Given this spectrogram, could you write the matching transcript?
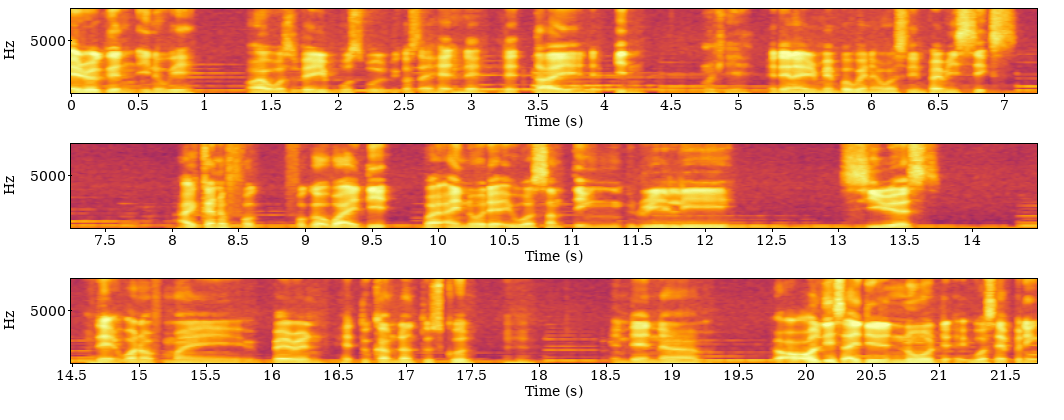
arrogant in a way, I was very boastful because I had Mm. that that tie and that pin, Okay. and then I remember when I was in primary six, I kind of for, forgot what I did, but I know that it was something really serious that one of my parent had to come down to school Mhm. and then um, all this I didn't know that it was happening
